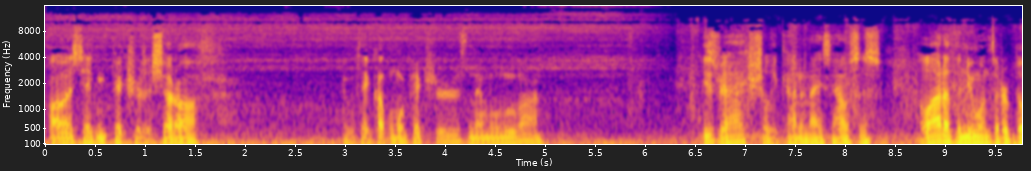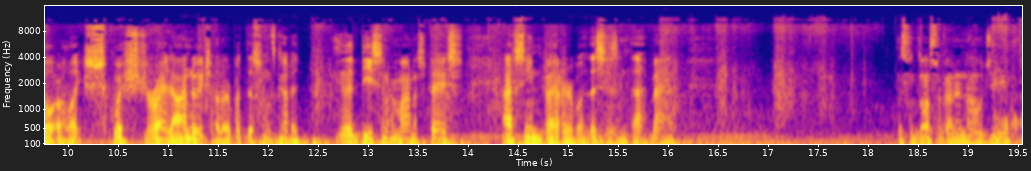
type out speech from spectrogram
While I was taking pictures, it shut off. And we'll take a couple more pictures and then we'll move on. These are actually kind of nice houses. A lot of the new ones that are built are like squished right onto each other, but this one's got a, a decent amount of space. I've seen better, but this isn't that bad. This one's also got an LG.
